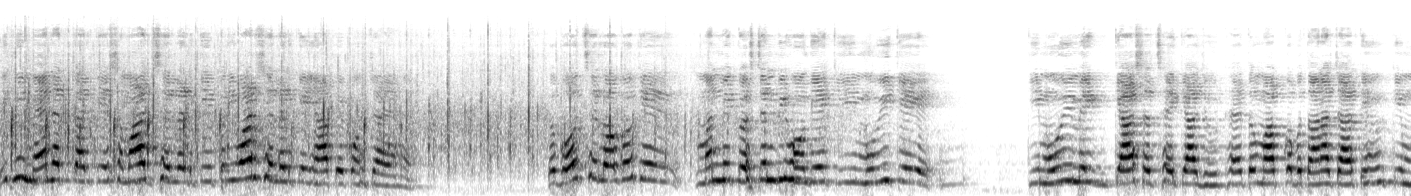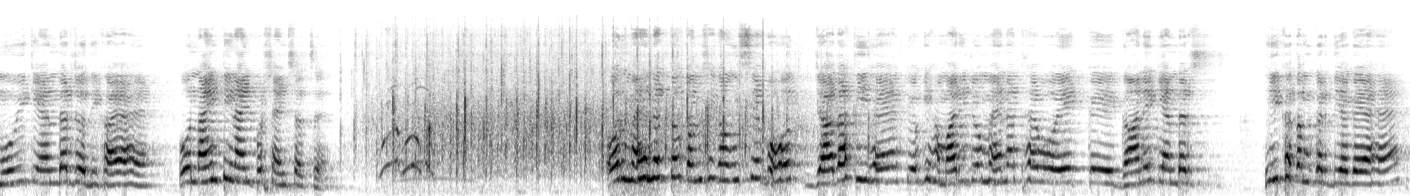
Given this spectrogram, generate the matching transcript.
इतनी मेहनत करके, समाज से लड़के, परिवार से लड़के यहाँ पे पहुँचाया है। तो बहुत से लोगों के मन में क्वेश्चन भी होंगे कि मूवी के, कि मूवी में क्या सच है, क्या झूठ है। तो मैं आपको बताना चाहती हूँ कि मूवी के अंदर जो दिखाया है, वो 99 परसेंट सच है। और मेहनत तो कम से कम उससे बहुत ज़्यादा की है, क्योंकि हमारी जो मेहनत है, वो एक गाने के अंदर ही ख़त्म कर दिया गया है।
